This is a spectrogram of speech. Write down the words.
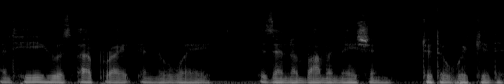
and he who is upright in the way is an abomination to the wicked.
